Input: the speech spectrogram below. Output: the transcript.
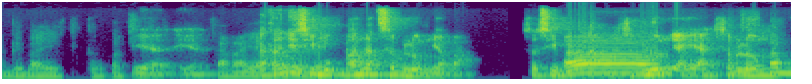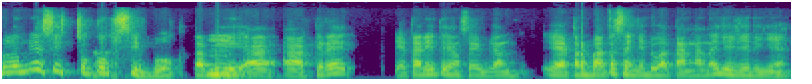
lebih baik gitu coach yeah, yeah. karena ya katanya sibuk banget sebelumnya pak Sesibuk uh, apa? Sebelumnya ya, sebelum sebelumnya sih cukup sibuk, tapi hmm. uh, akhirnya ya tadi itu yang saya bilang ya terbatas hanya dua tangan aja jadinya.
